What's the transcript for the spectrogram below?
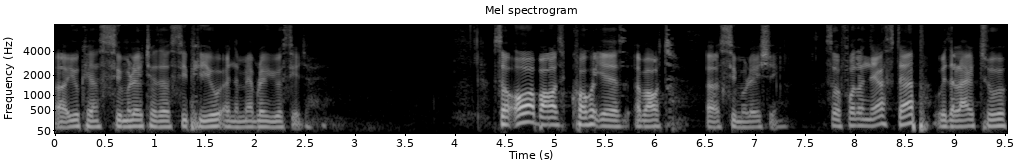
uh, you can simulate the CPU and the memory usage. So all about KWOK is about uh, simulation. So for the next step, we'd like to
